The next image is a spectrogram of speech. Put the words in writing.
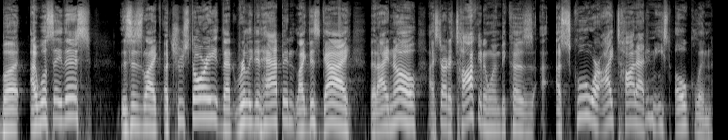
But I will say this. This is like a true story that really did happen. Like this guy that I know, I started talking to him because a school where I taught at in East Oakland,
